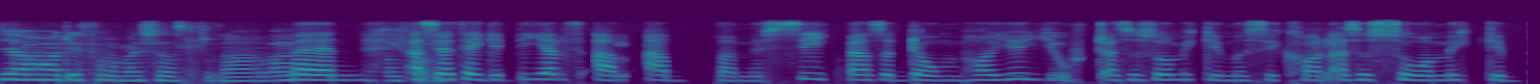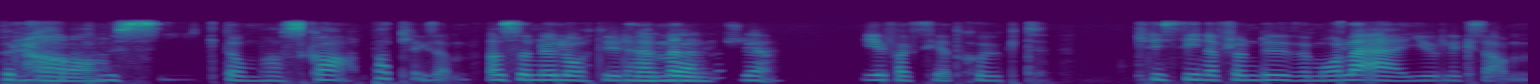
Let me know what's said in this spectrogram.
Ja det får man känslan av. Men alltså jag tänker dels all ABBA-musik, men alltså de har ju gjort alltså, så mycket musikal, alltså så mycket bra Ja. musik de har skapat liksom. Alltså nu låter ju det här men, men det är faktiskt helt sjukt. Kristina från Duvemåla är ju liksom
